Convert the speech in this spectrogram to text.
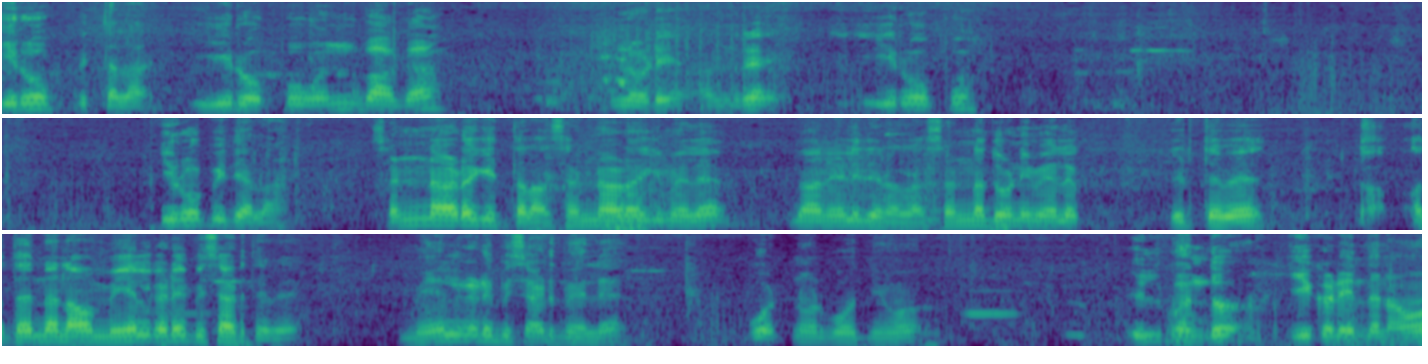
ಈ ರೋಪ್ ಇತ್ತಲ್ಲ ಈ ರೋಪು ಒಂದು ಭಾಗ. ನೋಡಿ, ಅಂದರೆ ಈ ರೋಪು ಈ ರೋಪ್ ಇದೆಯಲ್ಲ? ಸಣ್ಣ ಹಡಗಿತ್ತಲ್ಲ? ಸಣ್ಣ ಹಡಗಿ ಮೇಲೆ ನಾನು ಹೇಳಿದ್ದೇನಲ್ಲ, ಸಣ್ಣ ದೋಣಿ ಮೇಲೆ ಇರ್ತೇವೆ ಅದನ್ನು ನಾವು ಮೇಲ್ಗಡೆ ಬಿಸಾಡ್ತೇವೆ. ಮೇಲ್ಗಡೆ ಬಿಸಾಡಿದ ಮೇಲೆ ಬೋಟ್ ನೋಡ್ಬೋದು ನೀವು. ಇಲ್ಲಿ ಬಂದು ಈ ಕಡೆಯಿಂದ ನಾವು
